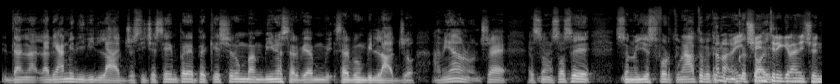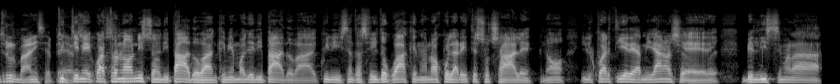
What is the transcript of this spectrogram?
la, la, dinamica di villaggio, si dice sempre per crescere un bambino serve, serve, un villaggio, a Milano non c'è, adesso non so se sono io sfortunato perché no, no, nei centri, grandi centri urbani si è perso, Tutti i miei quattro nonni sono di Padova, anche mia moglie è di Padova, quindi mi sono trasferito qua che non ho quella rete sociale, no? il quartiere a Milano c'è bellissima la,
